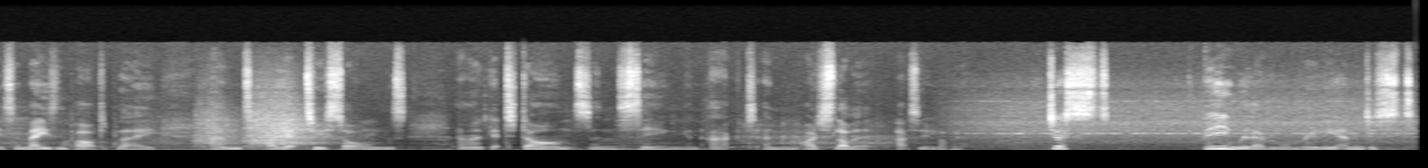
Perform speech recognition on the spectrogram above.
it's an amazing part to play, and I get two songs, and I get to dance and sing and act, and I just love it, absolutely love it. Just being with everyone really, and just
